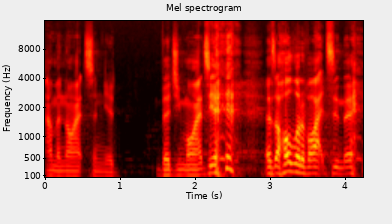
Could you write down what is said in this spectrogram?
Ammonites and your Vegemites. Yeah, there's a whole lot of ites in there.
